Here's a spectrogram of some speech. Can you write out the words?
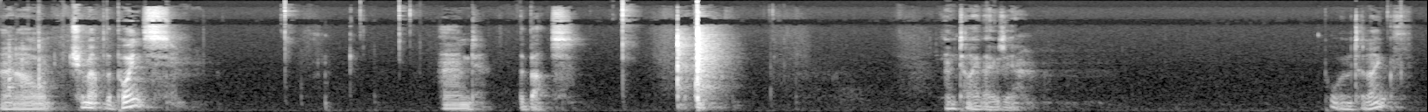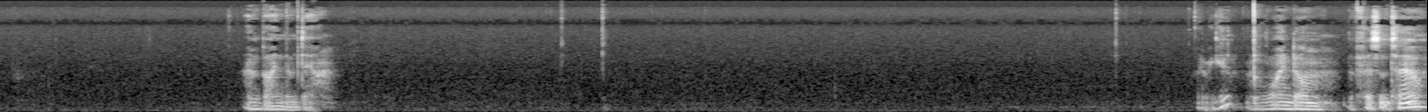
and I'll trim up the points and the butts and tie those in. Pull them to length and bind them down. There we go. I'll wind on the pheasant tail,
